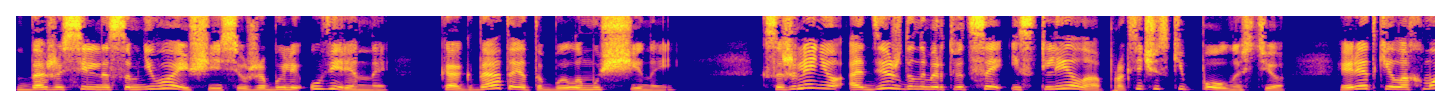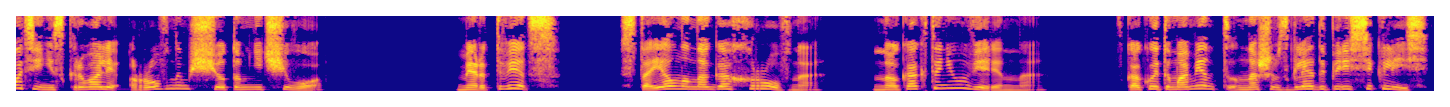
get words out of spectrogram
даже сильно сомневающиеся уже были уверены, когда-то это было мужчиной. К сожалению, одежда на мертвеце истлела практически полностью, и редкие лохмотья не скрывали ровным счетом ничего. Мертвец стоял на ногах ровно, но как-то неуверенно. В какой-то момент наши взгляды пересеклись,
